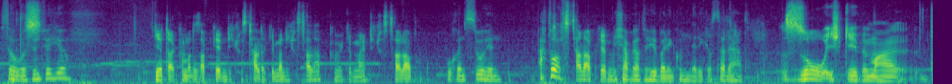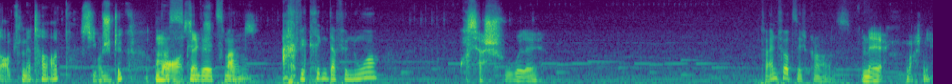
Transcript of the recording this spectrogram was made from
So, wo sind wir hier? Hier, da kann man das abgeben, die Kristalle. Geben wir die Kristalle ab? Komm, wir geben mal die Kristalle ab. Wo rennst du hin? Ach doch! Kristalle abgeben. Ich habe gerade hier bei den Kunden, der die Kristalle hat. So, ich gebe mal Dark Matter ab. Sieben Und Stück. was können wir jetzt machen? Ach, wir kriegen dafür nur Oh, ist ja schwul, ey. 43 Crowns. Nee, mach ich nie.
